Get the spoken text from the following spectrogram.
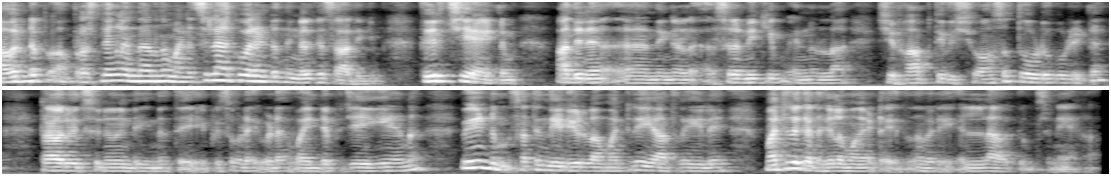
അവരുടെ പ്ര- പ്രശ്നങ്ങൾ എന്താണെന്ന് മനസ്സിലാക്കുവാനായിട്ടും നിങ്ങൾക്ക് സാധിക്കും. തീർച്ചയായിട്ടും അതിന് നിങ്ങൾ ശ്രമിക്കും എന്നുള്ള ശുഭാപ്തി വിശ്വാസത്തോടു കൂടിയിട്ട് ട്രാവൽ വിത്ത് സുനുവിന്റെ ഇന്നത്തെ എപ്പിസോഡ് ഇവിടെ വൈൻഡപ്പ് ചെയ്യുകയാണ്. വീണ്ടും സത്യം തേടിയുള്ള മറ്റൊരു യാത്രയിലെ മറ്റൊരു കഥകളുമായിട്ട് എത്തുന്നവരെ എല്ലാവർക്കും സ്നേഹം.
